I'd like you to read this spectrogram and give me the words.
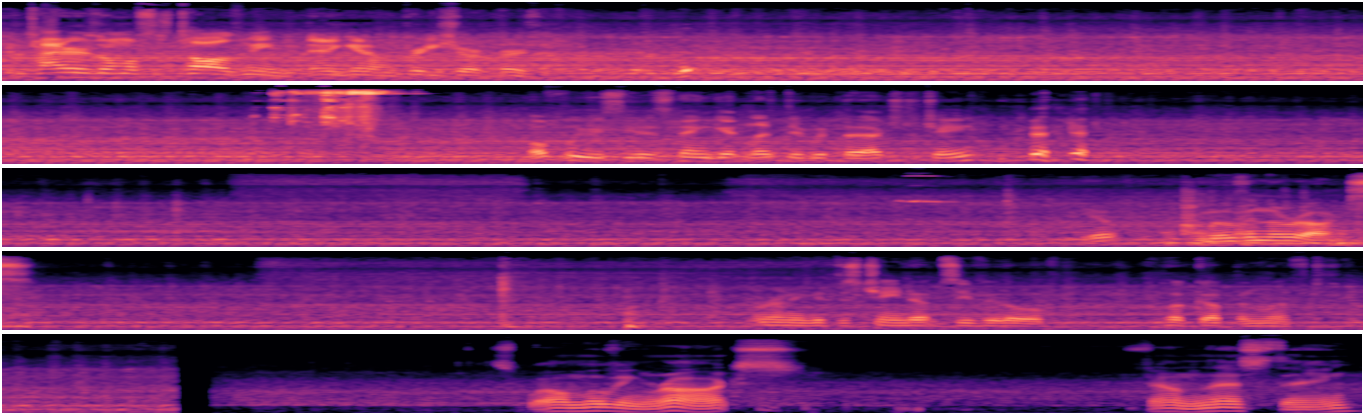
the tire is almost as tall as me, but then again, I'm a pretty short person. Hopefully we see this thing get lifted with the extra chain. yep, moving the rocks. We're gonna get this chained up, see if it'll hook up and lift. So while moving rocks, found this thing.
